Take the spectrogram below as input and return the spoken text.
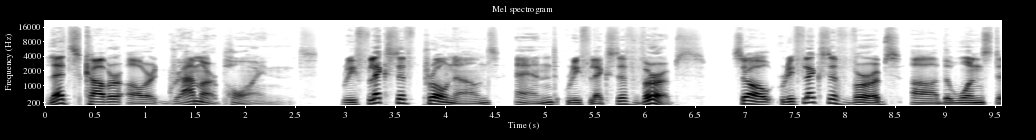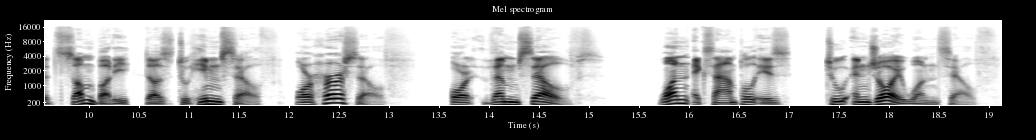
Let's cover our grammar point reflexive pronouns and reflexive verbs. So, reflexive verbs are the ones that somebody does to himself or herself or themselves. One example is to enjoy oneself.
